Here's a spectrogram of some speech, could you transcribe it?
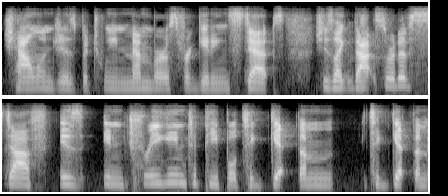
challenges between members for getting steps. She's like, that sort of stuff is intriguing to people to get them to get them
